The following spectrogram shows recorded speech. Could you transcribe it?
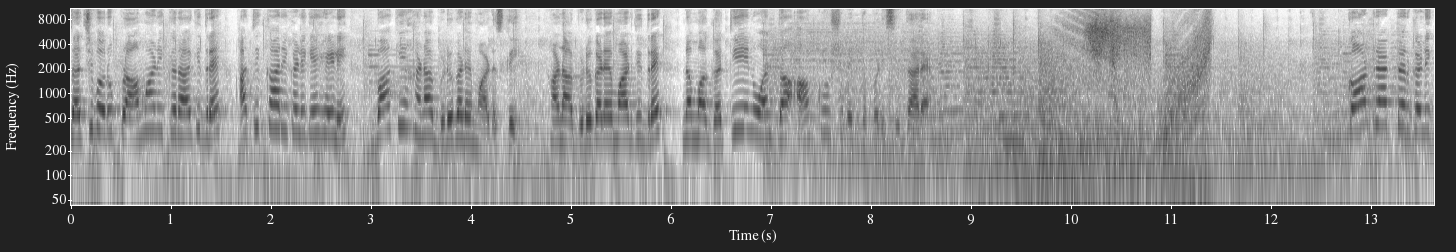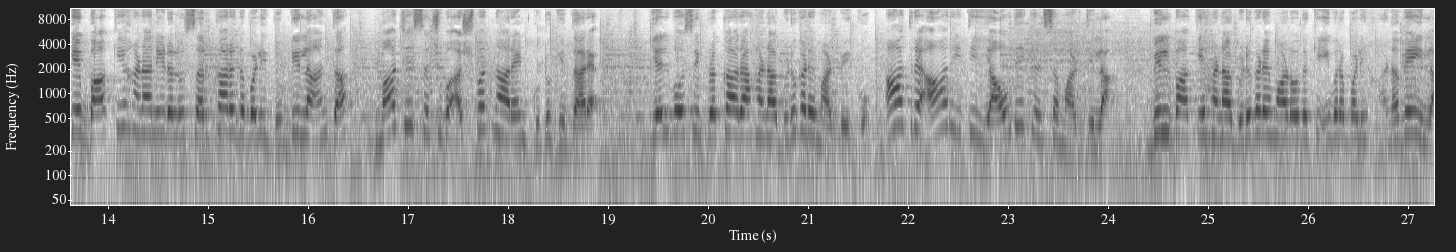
ಸಚಿವರು ಪ್ರಾಮಾಣಿಕರಾಗಿದ್ರೆ ಅಧಿಕಾರಿಗಳಿಗೆ ಹೇಳಿ ಬಾಕಿ ಹಣ ಬಿಡುಗಡೆ ಮಾಡಿಸ್ಲಿ. ಹಣ ಬಿಡುಗಡೆ ಮಾಡದಿದ್ರೆ ನಮ್ಮ ಗತಿಯೇನು ಅಂತ ಆಕ್ರೋಶ ವ್ಯಕ್ತಪಡಿಸಿದ್ದಾರೆ. ಕಾಂಟ್ರಾಕ್ಟರ್ಗಳಿಗೆ ಬಾಕಿ ಹಣ ನೀಡಲು ಸರ್ಕಾರದ ಬಳಿ ದುಡ್ಡಿಲ್ಲ ಅಂತ ಮಾಜಿ ಸಚಿವ ಅಶ್ವಥ್ ನಾರಾಯಣ್ ಕುಟುಕಿದ್ದಾರೆ. ಎಲ್ಒಸಿ ಪ್ರಕಾರ ಹಣ ಬಿಡುಗಡೆ ಮಾಡಬೇಕು. ಆದರೆ ಆ ರೀತಿ ಯಾವುದೇ ಕೆಲಸ ಮಾಡ್ತಿಲ್ಲ. ಬಿಲ್ ಬಾಕಿ ಹಣ ಬಿಡುಗಡೆ ಮಾಡೋದಕ್ಕೆ ಇವರ ಬಳಿ ಹಣವೇ ಇಲ್ಲ.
